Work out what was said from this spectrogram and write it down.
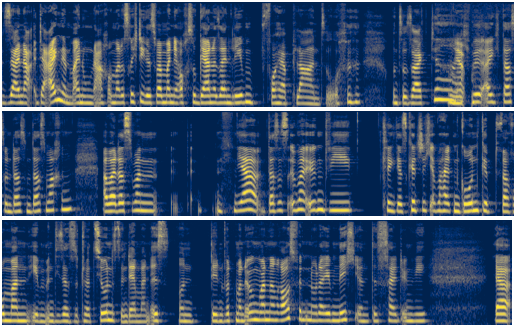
seiner der eigenen Meinung nach immer das Richtige ist, weil man ja auch so gerne sein Leben vorher plant so. Und so sagt, ja, ja, ich will eigentlich das und das und das machen, aber dass man ja, dass es immer irgendwie klingt jetzt kitschig, aber halt einen Grund gibt, warum man eben in dieser Situation ist, in der man ist. Und den wird man irgendwann dann rausfinden oder eben nicht. Und das ist halt irgendwie, ja,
